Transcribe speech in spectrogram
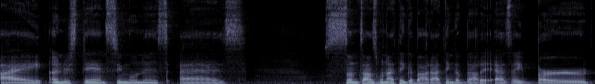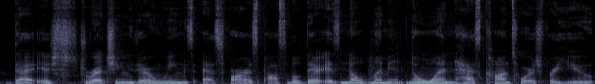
I understand singleness as sometimes when I think about it, I think about it as a bird that is stretching their wings as far as possible. There is no limit. No one has contours for you.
